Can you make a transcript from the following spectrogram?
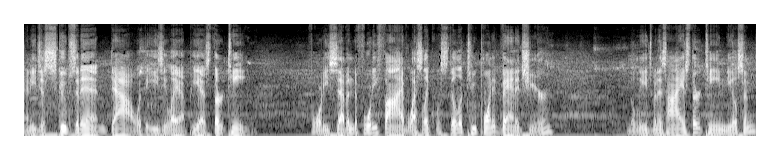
and he just scoops it in. Dow with the easy layup. He has 13. 47 to 45. Westlake was still a two point advantage here. The lead's been as high as 13. Nielsen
